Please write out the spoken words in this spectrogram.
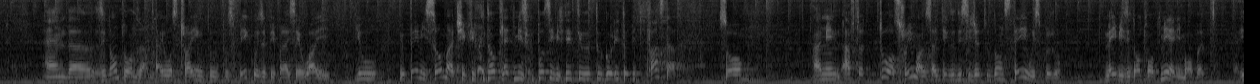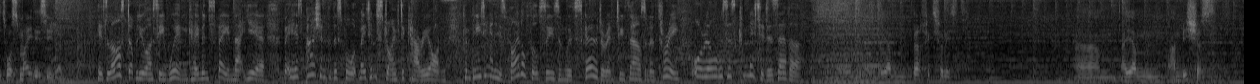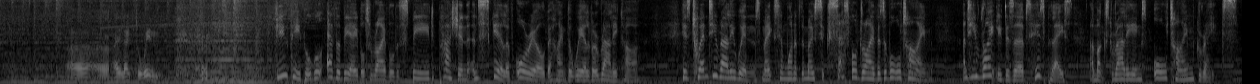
And uh, they don't want that. I was trying to, to speak with the people. I say, why you you pay me so much if you don't let me the possibility to, to go a little bit faster? So, I mean, after two or three months, I take the decision to don't stay with Peugeot. Maybe they don't want me anymore, but it was my decision. His last WRC win came in Spain that year, but his passion for the sport made him strive to carry on. Competing in his final full season with Skoda in 2003, Auriol was as committed as ever. I am perfectionist. Um, I am ambitious. Uh, I like to win. Few people will ever be able to rival the speed, passion and skill of Auriol behind the wheel of a rally car. His 20 rally wins makes him one of the most successful drivers of all time, and he rightly deserves his place amongst rallying's all-time greats.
